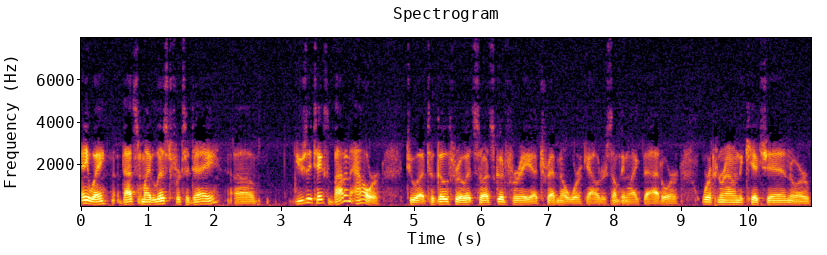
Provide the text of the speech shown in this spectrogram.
anyway, that's my list for today. Uh, usually takes about an hour to uh, to go through it, so it's good for a, a, treadmill workout or something like that, or working around in the kitchen or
